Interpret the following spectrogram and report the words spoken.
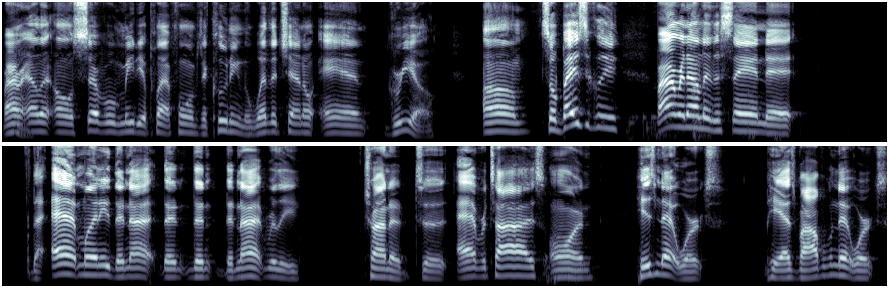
Byron Allen owns several media platforms, including the Weather Channel and Grio. Um, so basically, Byron Allen is saying that the ad money they're not they're, they're, they're not really trying to, to advertise on his networks. He has viable networks,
